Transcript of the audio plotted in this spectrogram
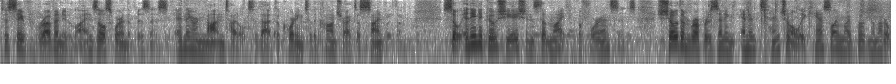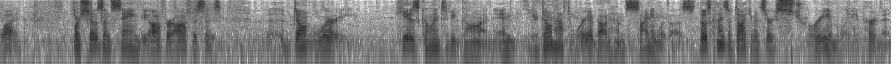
to save revenue lines elsewhere in the business, and they are not entitled to that according to the contract assigned with them. So, any negotiations that might, for instance, show them representing and intentionally canceling my book no matter what, or shows them saying the offer offices, "Uh, don't worry, he is going to be gone, and you don't have to worry about him signing with us. Those kinds of documents are extremely pertinent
